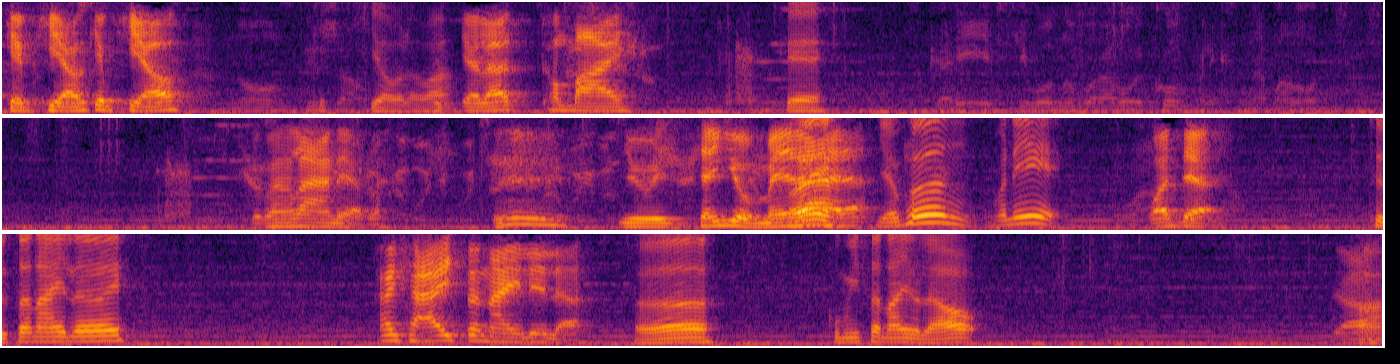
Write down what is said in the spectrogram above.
เก็บเขียว เก็บเขียวเก็บเขียวแล้ววะเก็บแล้วคอมไบโอเค Скорее всего, на буровой комплекс на болоте. เก็บข้างล่างเดี๋ยวไป อยู่จะอยู่ไม่ เฮ้ ได้ ย แล้ว อย่าเพิ่งวันนี้ ว่าเดี๋ยว ถือสไนด์เลย ให้ใช้สไนเลยเหรอ เออ กูมีสไนด์อยู่แล้ว เดี๋ยว อ่ะ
